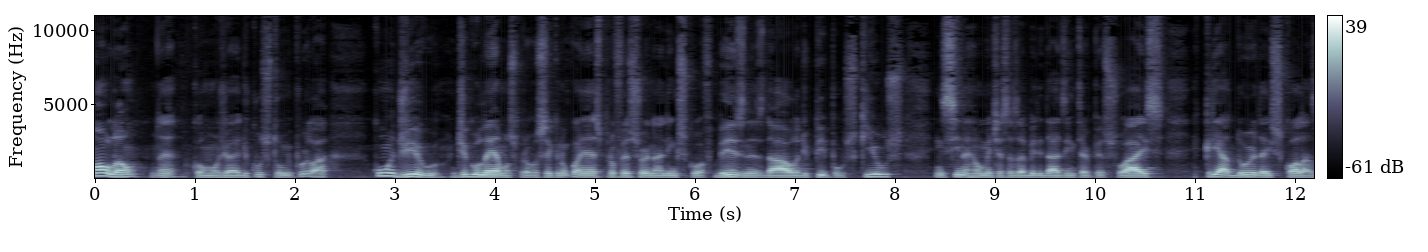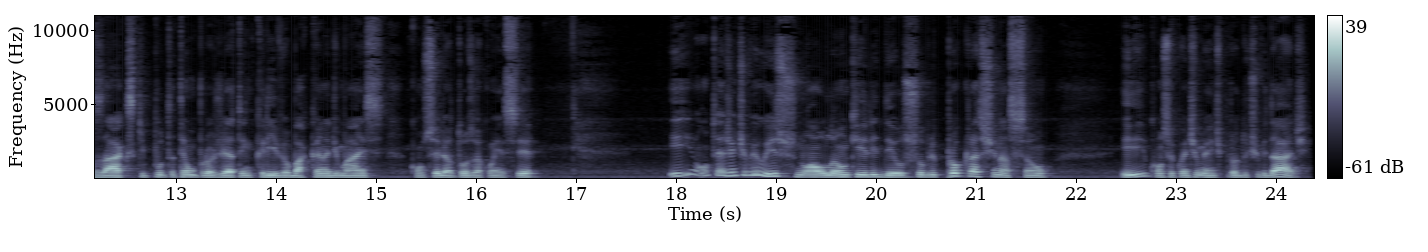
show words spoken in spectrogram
um aulão, né, como já é de costume por lá, com o Digo, Digo Lemos, para você que não conhece, professor na Link School of Business, da aula de People Skills, ensina realmente essas habilidades interpessoais, é criador da escola Zax, que puta, tem um projeto incrível, bacana demais, aconselho a todos a conhecer. E ontem a gente viu isso no aulão que ele deu sobre procrastinação e, consequentemente, produtividade.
